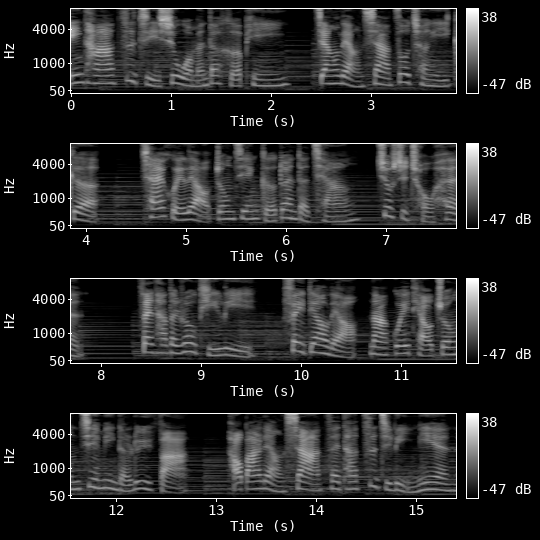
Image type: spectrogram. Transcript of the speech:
因他自己是我们的和平，将两下做成一个，拆毁了中间隔断的墙，就是仇恨，在他的肉体里。废掉了那规条中诫命的律法，好把两下在他自己里面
